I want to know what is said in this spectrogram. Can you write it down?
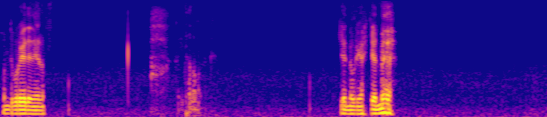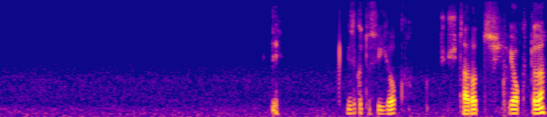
Şimdi buraya deneyelim. Ah kayıt alamadık. Gelme oraya, gelme. Müzik kutusu yok. Şu tarot yoktu.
